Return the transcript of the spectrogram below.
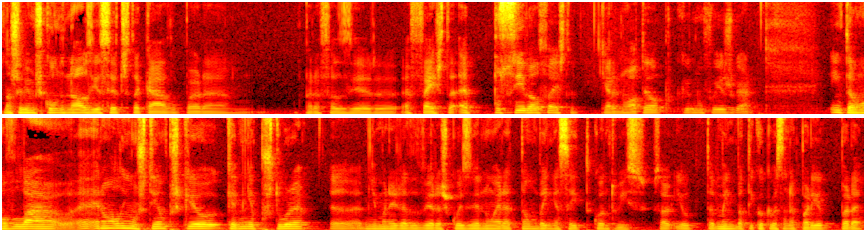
nós sabíamos que um de nós ia ser destacado para, para fazer a festa, a possível festa, que era no hotel porque não foi a jogar. Então, houve lá, eram ali uns tempos que, eu, que a minha postura, uh, a minha maneira de ver as coisas não era tão bem aceito quanto isso. Sabe? Eu também bati com a cabeça na parede para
